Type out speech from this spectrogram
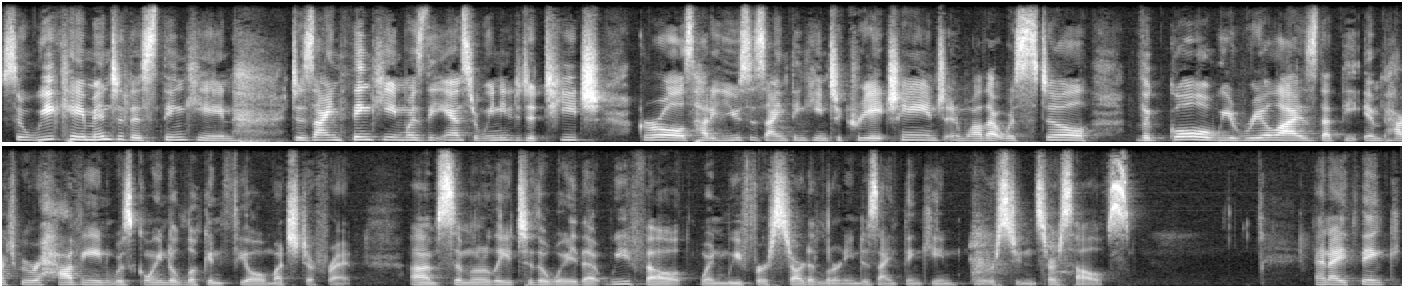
So we came into this thinking design thinking was the answer. We needed to teach girls how to use design thinking to create change. And while that was still the goal, we realized that the impact we were having was going to look and feel much different. Um, similarly to the way that we felt when we first started learning design thinking. We were students ourselves. And I think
